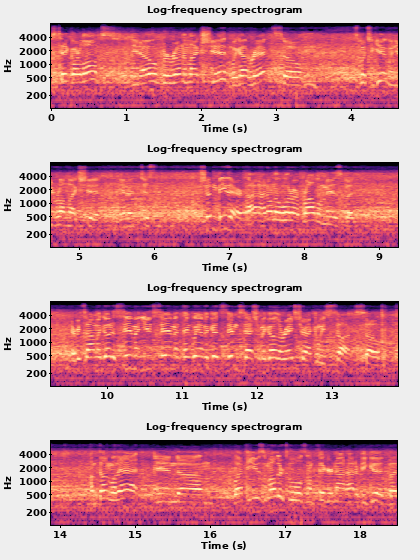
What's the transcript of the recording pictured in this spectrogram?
just take our lumps. You know, we're running like shit. We got wrecked, so it's what you get when you run like shit. And it just shouldn't be there. I, I don't know what our problem is, but every time we go to sim and use sim and think we have a good sim session, we go to the racetrack and we suck. So I'm done with that, and um, we'll have to use some other tools on figuring out how to be good. But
